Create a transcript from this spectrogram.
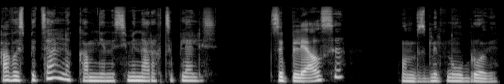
А вы специально ко мне на семинарах цеплялись? Цеплялся? Он взметнул брови.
